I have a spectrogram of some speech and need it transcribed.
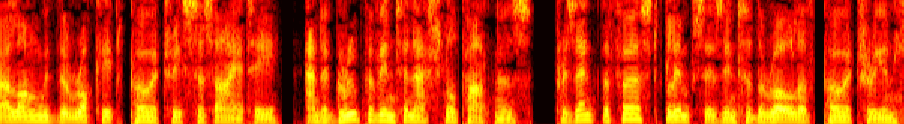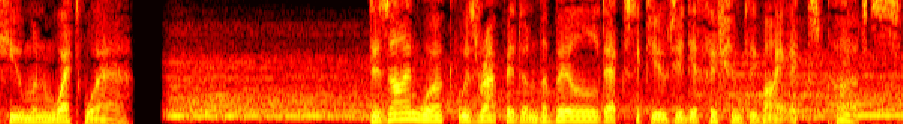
along with the Rocket Poetry Society, and a group of international partners, present the first glimpses into the role of poetry in human wetware. Design work was rapid and the build executed efficiently by experts.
